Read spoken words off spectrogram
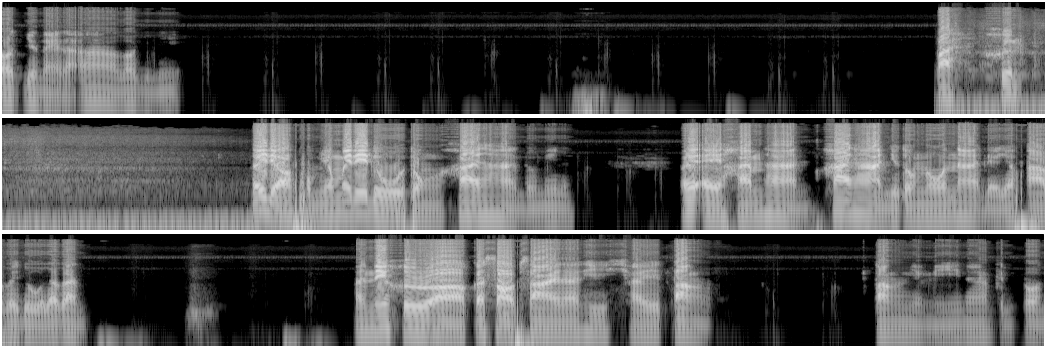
ลดอยู่ไหนละอ้าลดอยู่นี่ ไป ขึ้น เฮ้ย เดี๋ยวผมยังไม่ได้ดูตรงค่ายทหารตรงนี้เลยเอ้ยไอ้คมป์ทหารค่ายทหารอยู่ตรงโน้นนะเดี๋ยวจะพาไปดูแล้วกัน อันนี้คือเอ่อกระสอบทรายนะที่ใช้ตั้ง ตั้งอย่างนี้นะ เป็นต้น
